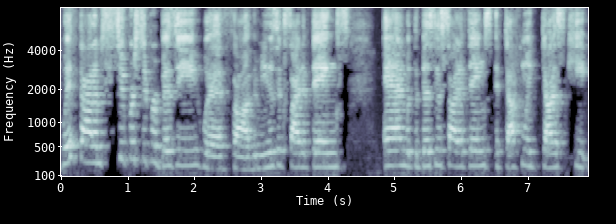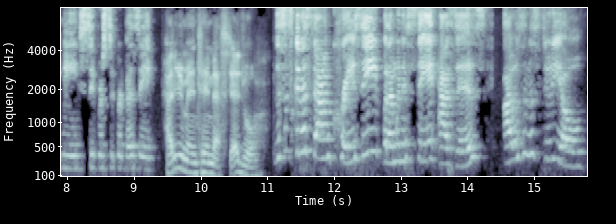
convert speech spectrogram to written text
with that, I'm super, super busy with uh, the music side of things and with the business side of things. It definitely does keep me super, super busy. How do you maintain that schedule? This is going to sound crazy, but I'm going to say it as is. I was in the studio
